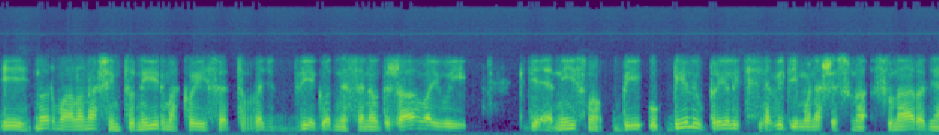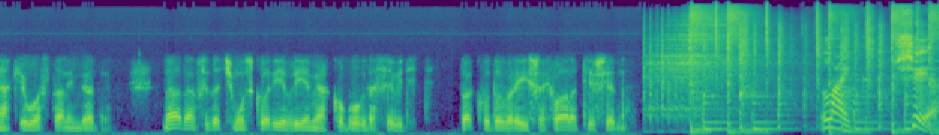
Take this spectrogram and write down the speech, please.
i normalno našim turnirima koji sve to već dvije godine se ne održavaju i gdje nismo bi, u, bili u prilici da vidimo naše suna, sunarodnjake u ostalim gradovima. Nadam se da ćemo u skorije vrijeme ako Bog da se vidite. Svako dobro iša, hvala ti još jedno. Like, share,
